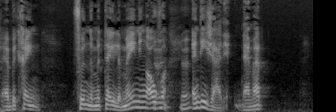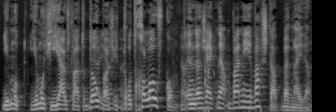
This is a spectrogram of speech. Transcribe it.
Heb ik geen fundamentele mening over. Nee, nee. En die zeiden, nee maar je moet, je moet je juist laten dopen ja, als je ja. tot geloof komt. En dan zei ik, nou wanneer was dat bij mij dan?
